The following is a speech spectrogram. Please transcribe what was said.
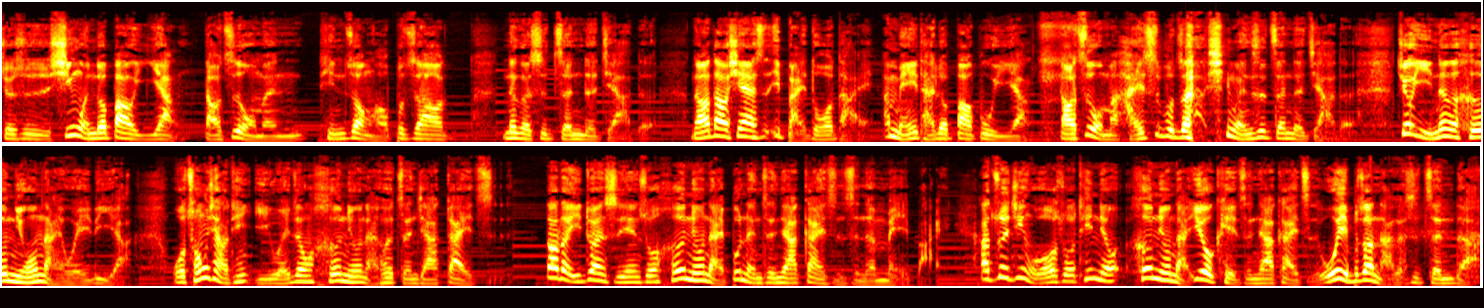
就是新闻都报一样，导致我们听众哦不知道那个是真的假的。然后到现在是一百多台，啊每一台都报不一样，导致我们还是不知道新闻是真的假的。就以那个喝牛奶为例啊，我从小听以为这种喝牛奶会增加钙质，到了一段时间说喝牛奶不能增加钙质，只能美白。啊，最近我又说听牛喝牛奶又可以增加钙质，我也不知道哪个是真的啊。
